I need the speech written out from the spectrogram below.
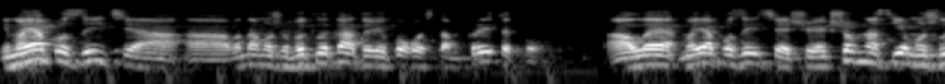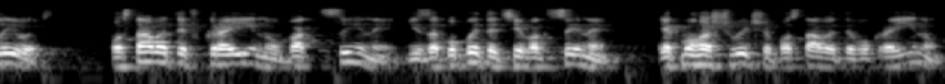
І моя позиція, е, вона може викликати якогось там критику, але моя позиція, що якщо в нас є можливість поставити в країну вакцини і закупити ці вакцини якмога швидше поставити в Україну.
